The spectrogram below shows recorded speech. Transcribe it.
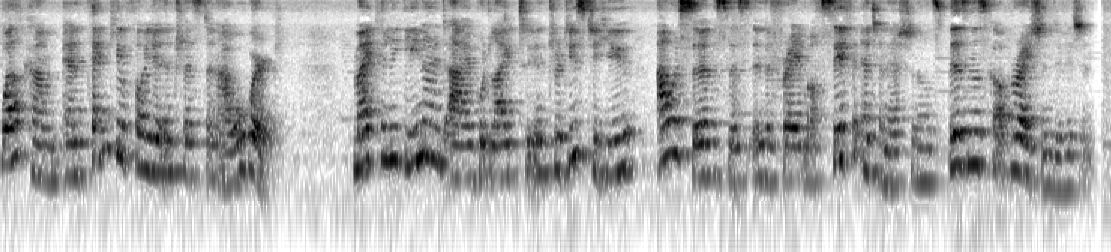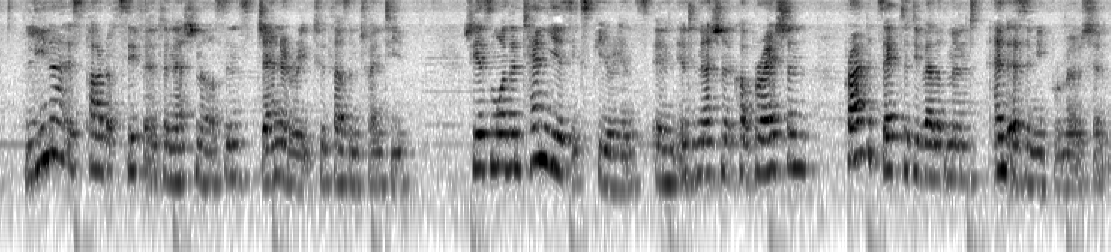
Welcome and thank you for your interest in our work. My colleague Lina and I would like to introduce to you our services in the frame of CEFE International's Business Cooperation Division. Lina is part of CEFE International since January 2020. She has more than 10 years experience in international cooperation, private sector development and SME promotion.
